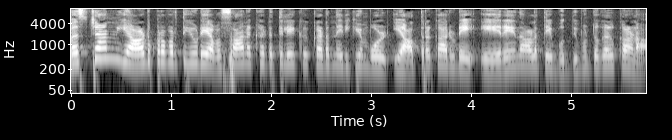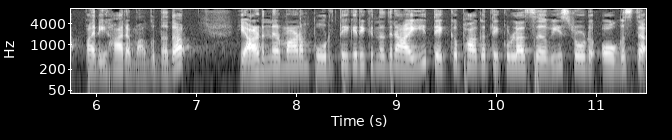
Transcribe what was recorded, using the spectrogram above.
ബസ് സ്റ്റാൻഡ് യാർഡ് പ്രവൃത്തിയുടെ അവസാന ഘട്ടത്തിലേക്ക് കടന്നിരിക്കുമ്പോൾ യാത്രക്കാരുടെ ഏറെ നാളത്തെ ബുദ്ധിമുട്ടുകൾക്കാണ് പരിഹാരമാകുന്നത്. യാർഡ് നിർമ്മാണം പൂർത്തീകരിക്കുന്നതിനായി തെക്ക് ഭാഗത്തേക്കുള്ള സർവീസ് റോഡ് ഓഗസ്റ്റ്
